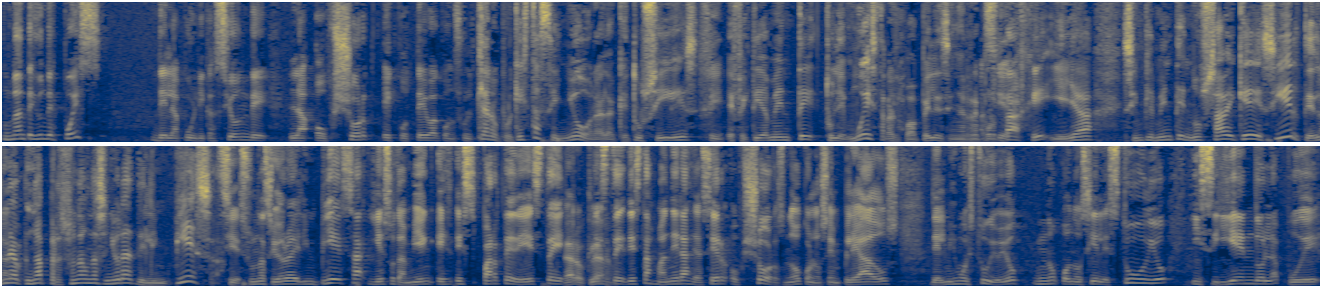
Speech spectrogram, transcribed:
un antes y un después de la publicación de la Offshore Ecoteva Consulting. Claro, porque esta señora, la que tú sigues, Sí. efectivamente, tú le muestras los papeles en el reportaje y ella simplemente no sabe qué decirte. De una, una persona, una señora de limpieza. Sí, es una señora de limpieza y eso también es, es parte de este, Claro, claro. este- de estas maneras de hacer offshores, ¿no? Con los empleados del mismo estudio. Yo no conocí el estudio y siguiéndola pude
